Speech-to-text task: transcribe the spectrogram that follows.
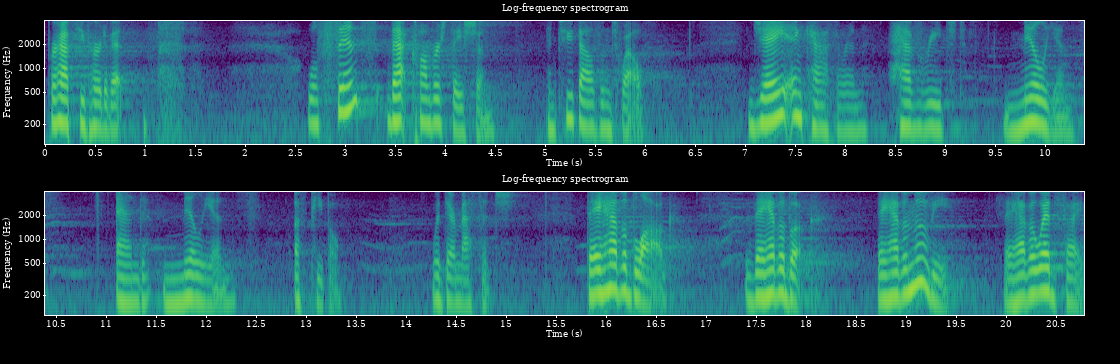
Perhaps you've heard of it. Well, since that conversation in 2012, Jay and Katherine have reached millions and millions of people with their message. They have a blog, they have a book, they have a movie, they have a website,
